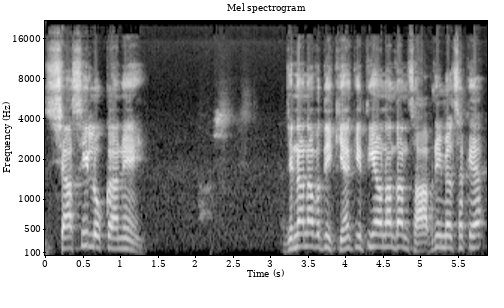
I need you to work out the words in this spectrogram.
ਸਿਆਸੀ ਲੋਕਾਂ ਨੇ ਜਿਨ੍ਹਾਂ ਨਾਲ ਵਧੀਕੀਆਂ ਕੀਤੀਆਂ, ਉਹਨਾਂ ਦਾ ਇਨਸਾਫ ਨਹੀਂ ਮਿਲ ਸਕਿਆ।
